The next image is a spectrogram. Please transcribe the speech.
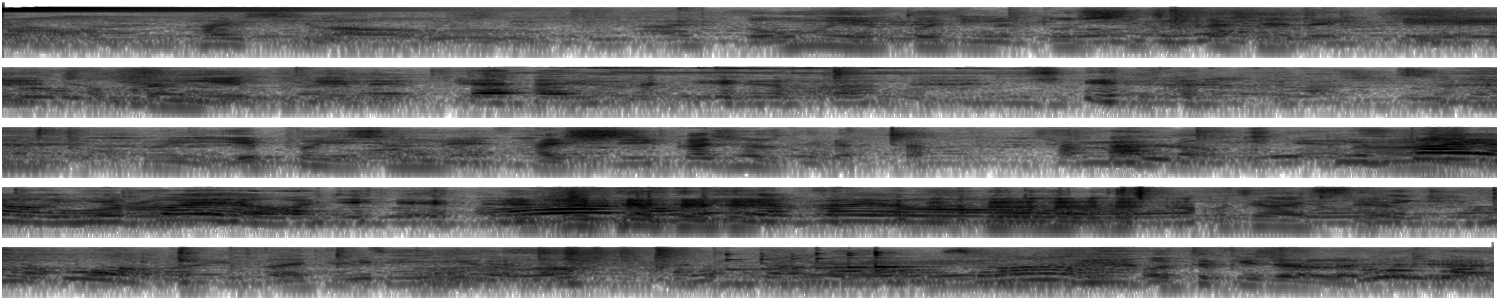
어, 80, 아우. 너무 예뻐지면 또 시집 가셔야 될 게 적당히 예쁘게. 아이고요. 그럼 예뻐지셨네. 발 시집 가셔도 되겠다. 참말로 예뻐요, 예뻐요. 어, 너무 예뻐요. 고생하셨어요. 맞으세요. 어떻게 잘라드려요?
